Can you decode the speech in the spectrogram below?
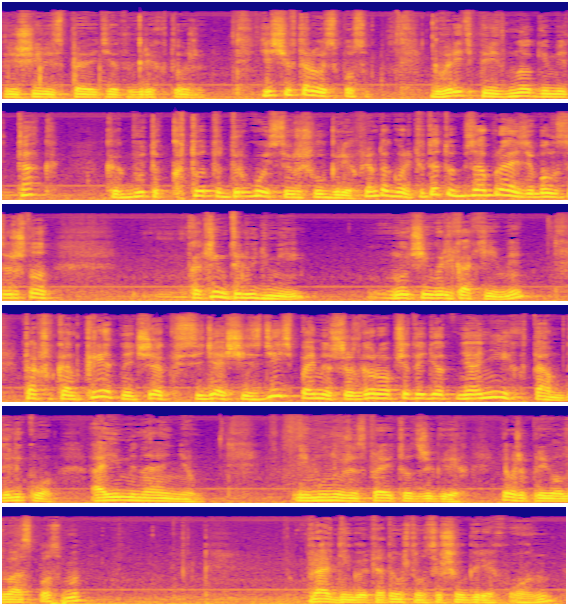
решили исправить этот грех тоже. Есть еще второй способ. Говорить перед многими так, как будто кто-то другой совершил грех. Прям так говорить, вот это безобразие было совершено какими-то людьми, лучше не говорить какими, так что конкретный человек, сидящий здесь, поймет, что разговор вообще-то идет не о них там далеко, а именно о нем. ему нужно исправить тот же грех. Я уже привел два способа. Праведник говорит о том, что он совершил грех, он –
